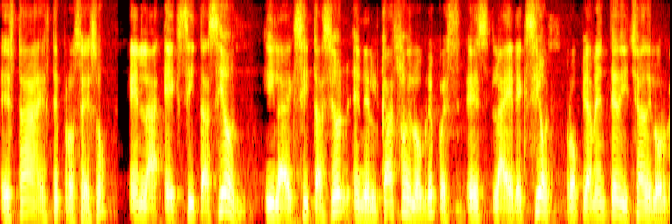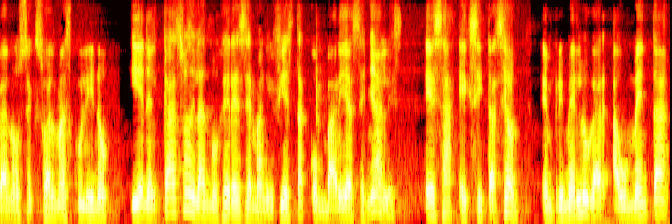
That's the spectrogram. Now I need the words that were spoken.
esta, este proceso, en la excitación. Y la excitación en el caso del hombre pues es la erección propiamente dicha del órgano sexual masculino y en el caso de las mujeres se manifiesta con varias señales. Esa excitación, en primer lugar, aumenta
